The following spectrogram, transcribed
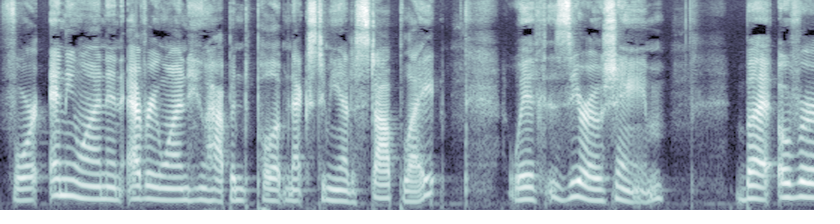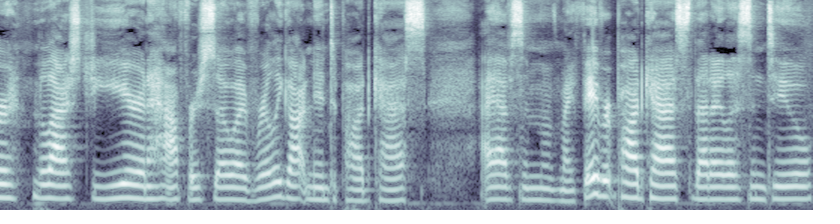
for anyone and everyone who happened to pull up next to me at a stoplight with zero shame. But over the last year and a half or so, I've really gotten into podcasts. I have some of my favorite podcasts that I listen to,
